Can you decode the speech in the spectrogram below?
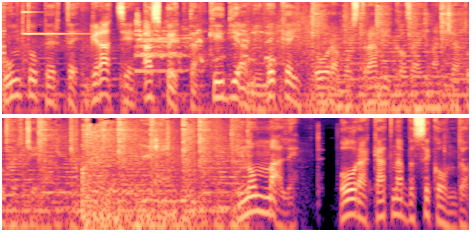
Punto per te. Grazie. Aspetta, che diamine. Ok, ora mostrami cosa hai mangiato per cena. Non male. Ora Catnab secondo.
